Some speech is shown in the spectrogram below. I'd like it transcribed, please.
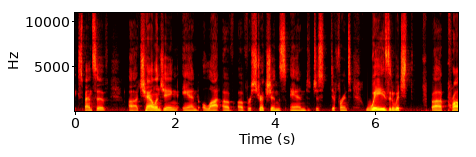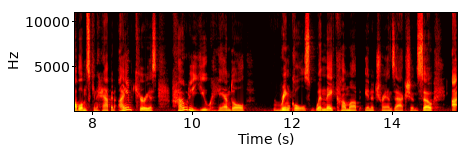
expensive uh, challenging and a lot of, of restrictions and just different ways in which uh, problems can happen. I am curious, how do you handle wrinkles when they come up in a transaction? So uh,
